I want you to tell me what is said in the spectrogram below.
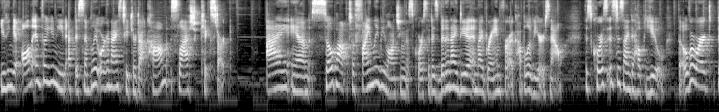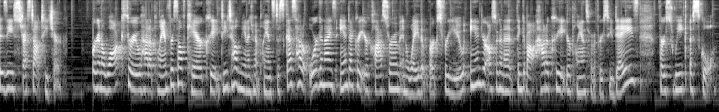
You can get all the info you need at thesimplyorganizedteacher.com slash kickstart. I am so pumped to finally be launching this course that has been an idea in my brain for a couple of years now. This course is designed to help you, the overworked, busy, stressed out teacher. We're going to walk through how to plan for self care, create detailed management plans, discuss how to organize and decorate your classroom in a way that works for you, and you're also going to think about how to create your plans for the first few days, first week of school.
